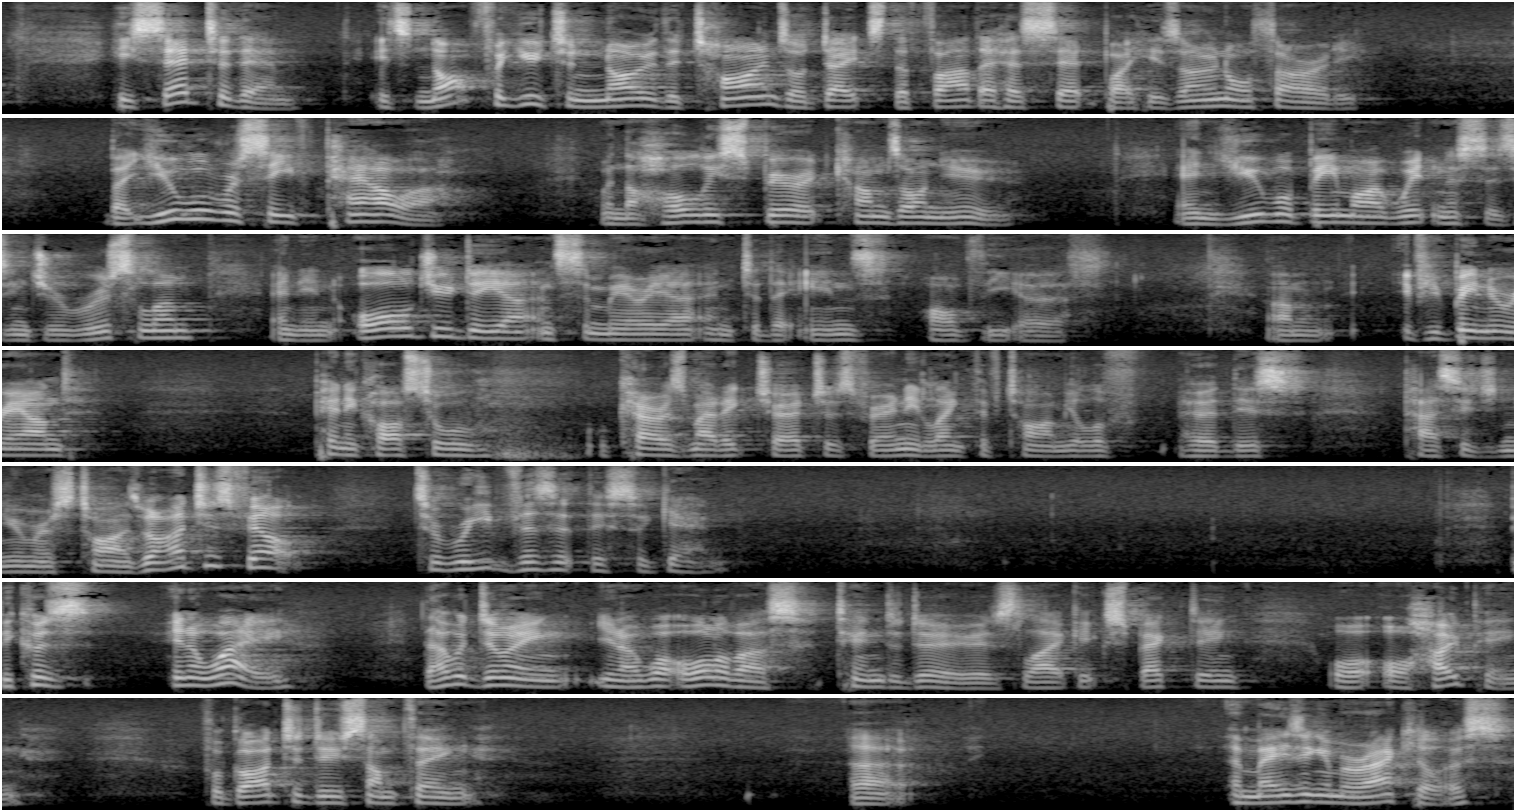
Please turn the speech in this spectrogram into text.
He said to them, It's not for you to know the times or dates the Father has set by his own authority, but you will receive power when the Holy Spirit comes on you, and you will be my witnesses in Jerusalem and in all Judea and Samaria and to the ends of the earth. Um, if you've been around Pentecostal charismatic churches for any length of time, you'll have heard this passage numerous times. But I just felt to revisit this again. Because, in a way, they were doing, you know, what all of us tend to do is like expecting or, or hoping for God to do something uh, amazing and miraculous.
